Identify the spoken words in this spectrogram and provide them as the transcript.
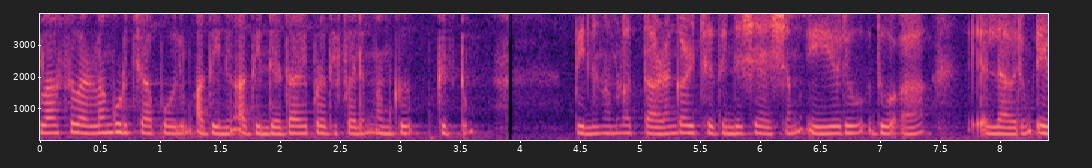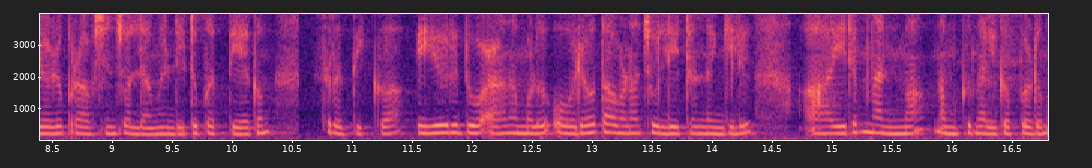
ഗ്ലാസ് വെള്ളം കുടിച്ചാൽ പോലും അതിന് അതിന്റേതായ പ്രതിഫലം നമുക്ക് കിട്ടും. പിന്നെ നമ്മൾ അത്താഴം കഴിച്ചതിന്റെ ശേഷം ഈ ഒരു ദുആ എല്ലാവരും ഏഴ് പ്രാവശ്യം ചൊല്ലാൻ വേണ്ടിയിട്ട് പ്രത്യേകം ശ്രദ്ധിക്കുക. ഈ ഒരു ദുആ നമ്മൾ ഓരോ തവണ ചൊല്ലിയിട്ടുണ്ടെങ്കിൽ ആയിരം നന്മ നമുക്ക് നൽകപ്പെടും.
